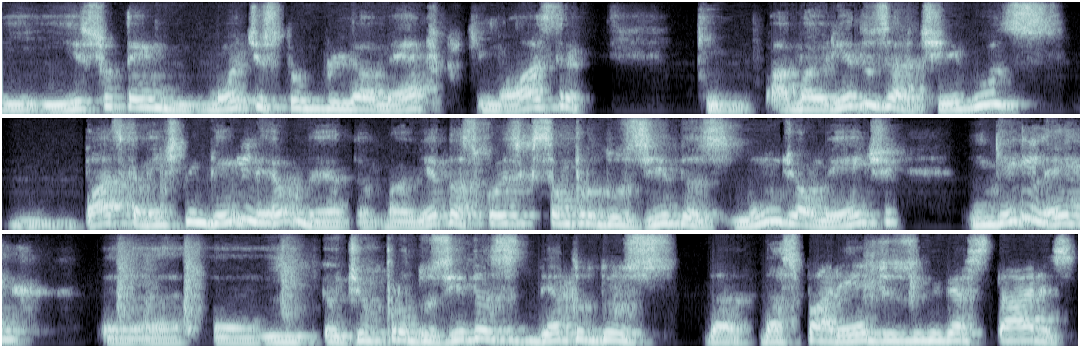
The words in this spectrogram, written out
e isso tem um monte de estudo bibliométrico que mostra que a maioria dos artigos, basicamente, ninguém leu, né? A maioria das coisas que são produzidas mundialmente, ninguém lê. É, é, e eu digo produzidas dentro dos, da, das paredes universitárias.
